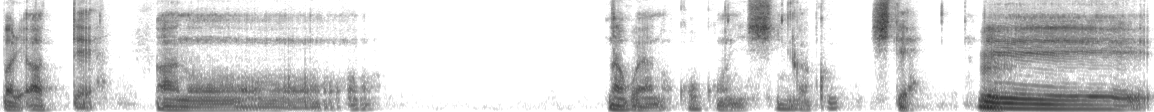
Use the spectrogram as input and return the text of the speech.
ぱりあって、あのー名古屋の高校に進学してで、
